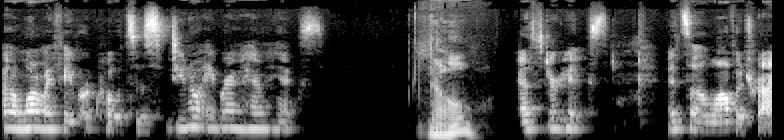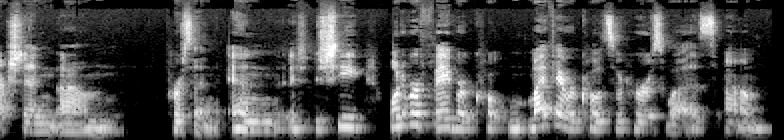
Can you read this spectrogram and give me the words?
uh, one of my favorite quotes is Do you know Abraham Hicks? No. Esther Hicks. It's a law of attraction um, person. And she, one of her favorite, quote, my favorite quotes of hers was, um,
